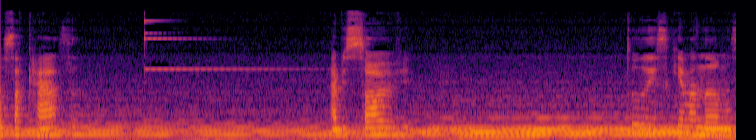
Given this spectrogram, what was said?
Nossa casa, absorve tudo isso que emanamos,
